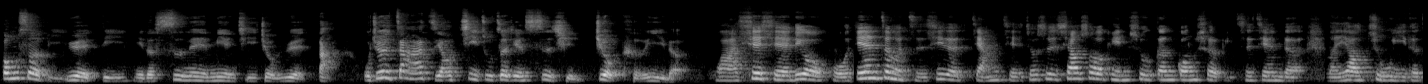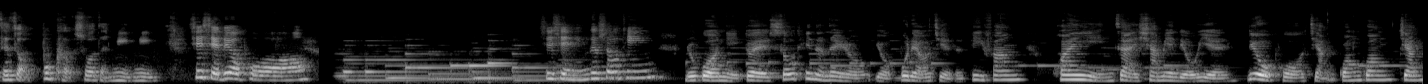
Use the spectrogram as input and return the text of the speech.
公设比越低，你的室内面积就越大。我觉得大家只要记住这件事情就可以了。哇，谢谢六婆今天这么仔细的讲解，就是销售平数跟公设比之间的我们要注意的这种不可说的秘密。谢谢六婆，谢谢您的收听。如果你对收听的内容有不了解的地方，欢迎在下面留言，六婆讲光光将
